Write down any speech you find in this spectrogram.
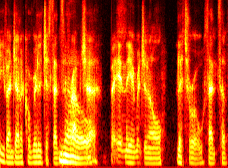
evangelical religious sense of rapture, but in the original literal sense of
